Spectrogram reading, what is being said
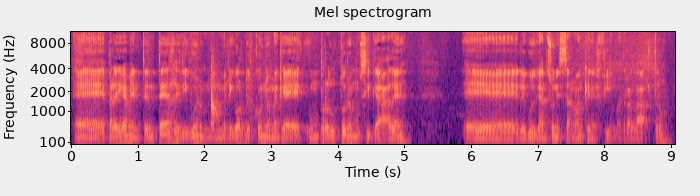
È praticamente un Terry di cui non- mi ricordo il cognome, che è un produttore musicale, eh, le cui canzoni stanno anche nel film, tra l'altro.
